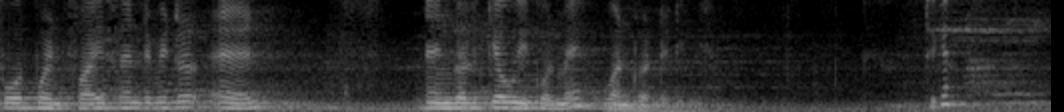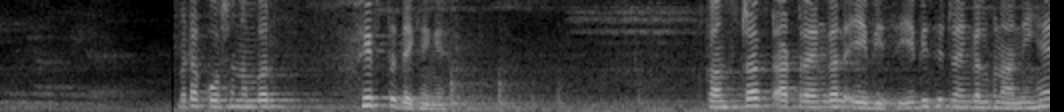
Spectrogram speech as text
4.5 centimetre and angle Q equal में 120 डिग्री ठीक है? बेटा क्वेश्चन नंबर फिफ्थ देखेंगे। Construct a triangle A B C. A B C triangle बनानी है।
